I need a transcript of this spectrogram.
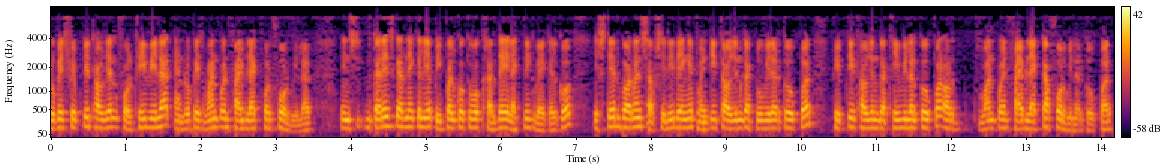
rupees 50,000 for three-wheeler and rupees 1.5 lakh for four-wheeler. Encourage करने के लिए पीपल को कि वो खरीदे इलेक्ट्रिक व्हीकल को स्टेट गवर्नमेंट सब्सिडी देंगे ट्वेंटी थाउज़ेंड का टू व्हीलर के ऊपर फिफ्टी थाउज़ेंड का थ्री व्हीलर के ऊपर और वन पॉइंट फाइव लाख का फोर व्हीलर के ऊपर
